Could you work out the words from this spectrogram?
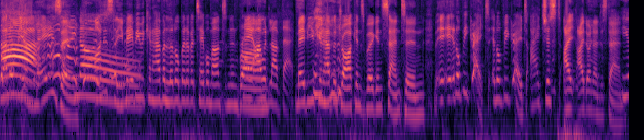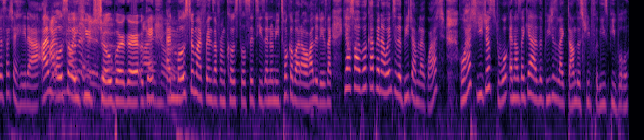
Ah. That'll be amazing. no. honestly, maybe we can have a little bit of a table mountain in Braam. Hey, I would love that. Maybe you can have the Drakensberg in Sandton. It, will be great. It'll be great. I just, I, I don't understand. You're such a hater. I'm, I'm also a a huge hater. Joburger, okay? And most of my friends are from coastal cities. And when we talk about our holidays, like, yeah, so I woke up and I went to the beach. I'm like, what? What? You just walk? And I was like, yeah, the beach is like down the street for these people.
